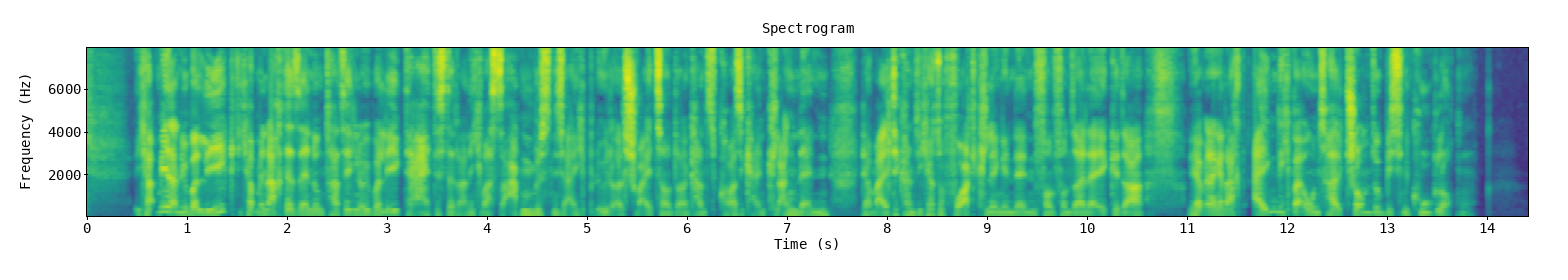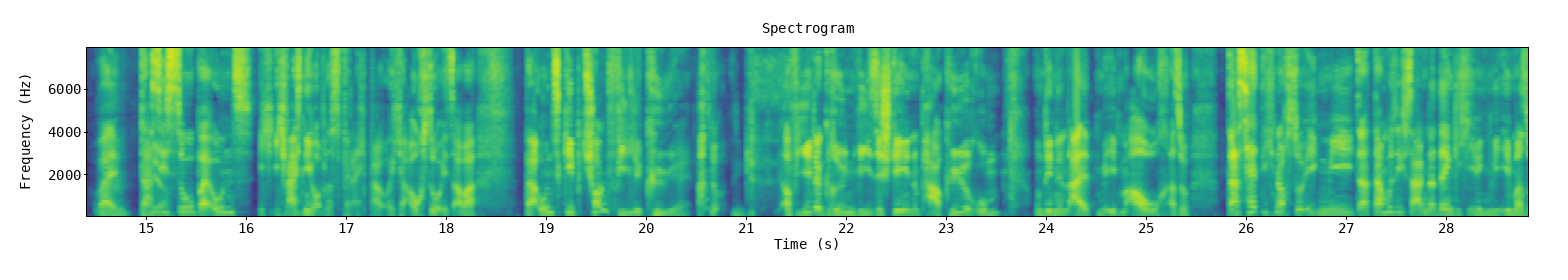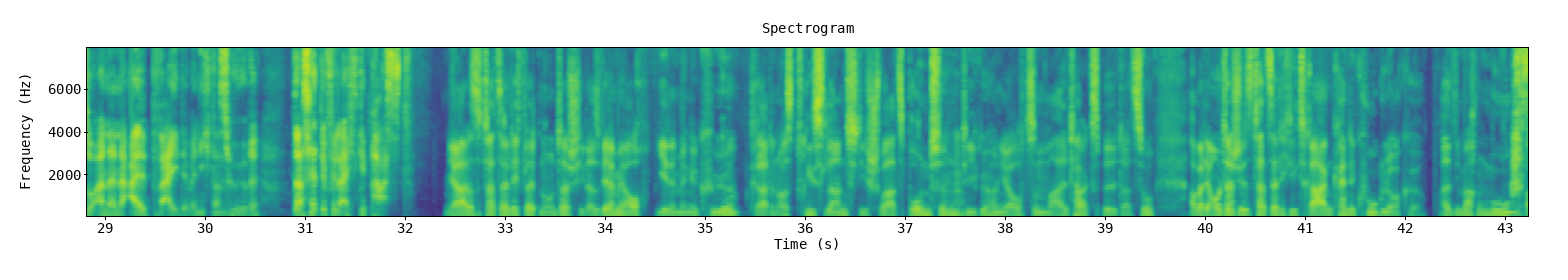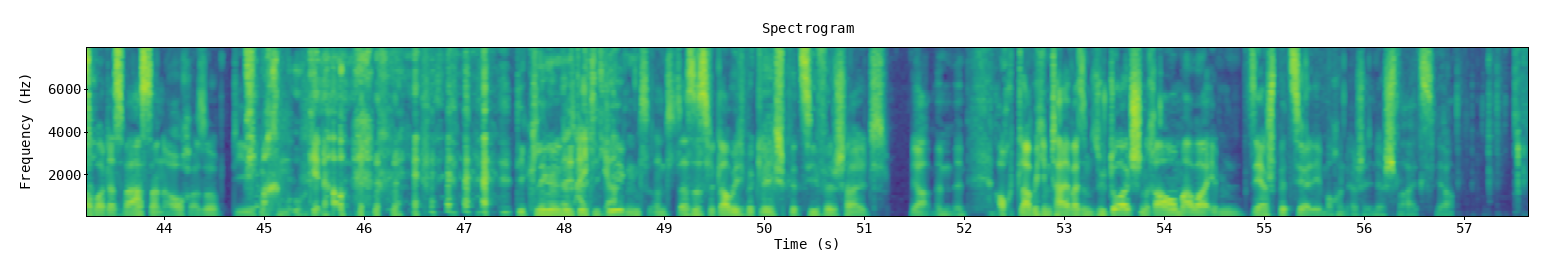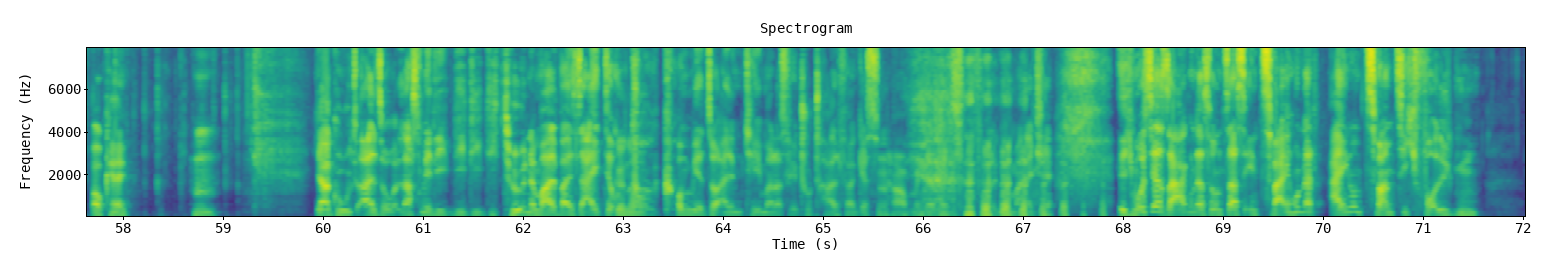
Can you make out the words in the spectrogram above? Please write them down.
ich habe mir dann überlegt, ich habe mir nach der Sendung tatsächlich noch überlegt, ja, hättest du da nicht was sagen müssen, ist ja eigentlich blöd als Schweizer und dann kannst du quasi keinen Klang nennen. Der Malte kann sich ja sofort Klänge nennen von, von seiner Ecke da. Und ich habe mir dann gedacht, eigentlich bei uns halt schon so ein bisschen Kuhglocken. Weil mhm, das ja. ist so bei uns, ich, ich weiß nicht, ob das vielleicht bei euch ja auch so ist, aber bei uns gibt es schon viele Kühe. Also auf jeder grünen Wiese stehen ein paar Kühe rum und in den Alpen eben auch. Also das hätte ich noch so irgendwie, da, da muss ich sagen, da denke ich irgendwie immer so an eine Alpweide, wenn ich das mhm. höre. Das hätte vielleicht gepasst. Ja, das ist tatsächlich vielleicht ein Unterschied. Also wir haben ja auch jede Menge Kühe, gerade in Ostfriesland, die schwarzbunten, mhm. die gehören ja auch zum Alltagsbild dazu. Aber der Unterschied ist tatsächlich, die tragen keine Kuhglocke. Also die machen Mu, so. aber das war es dann auch. Also die, die machen Mu, genau. die klingeln nicht durch die ja. Gegend. Und das ist, glaube ich, wirklich spezifisch halt ja, im, im, auch glaube ich im teilweise im süddeutschen Raum, aber eben sehr speziell eben auch in der, in der Schweiz, ja. Okay. Hm. Ja, gut, also lassen wir die, die, die, die Töne mal beiseite genau. und kommen wir zu einem Thema, das wir total vergessen haben in der letzten Folge, Malte. Ich muss ja sagen, dass uns das in 221 Folgen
